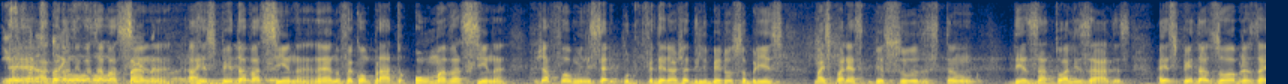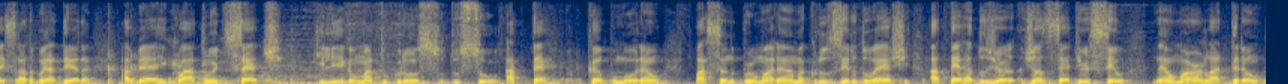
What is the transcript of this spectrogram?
E se É, for os agora dois? o negócio da vacina, a respeito da vacina, né? Não foi comprado uma vacina. Já foi, o Ministério Público Federal já deliberou sobre isso, mas parece que pessoas estão desatualizadas. A respeito das obras da Estrada Boiadeira, a BR 487, que liga o Mato Grosso do Sul até Campo Mourão, passando por Umarama, Cruzeiro do Oeste, a terra do Jo- José Dirceu, né, o maior ladrão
